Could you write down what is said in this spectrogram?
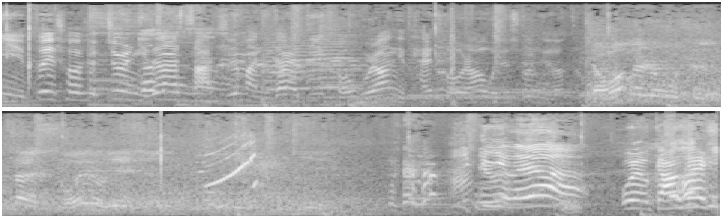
你被戳是就是你在那撒芝麻，你在那低头，我让你抬头，然后我就戳你的头。小王的任务是在所有练习比比了呀！我有刚开始，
